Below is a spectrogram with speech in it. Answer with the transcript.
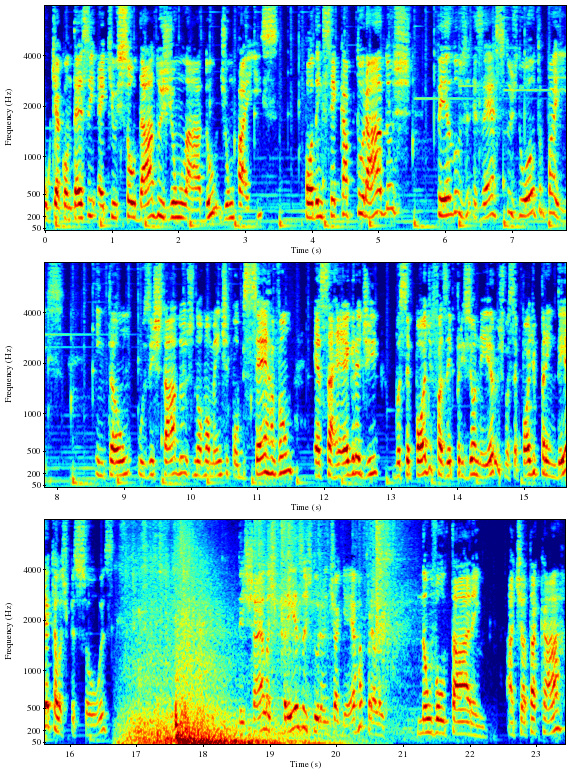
o que acontece é que os soldados de um lado, de um país, podem ser capturados pelos exércitos do outro país. Então, os estados normalmente observam essa regra de você pode fazer prisioneiros, você pode prender aquelas pessoas, deixar elas presas durante a guerra para elas não voltarem a te atacar,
